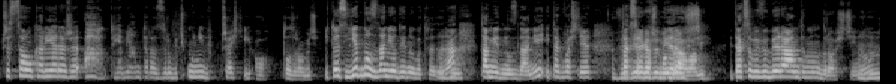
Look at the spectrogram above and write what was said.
przez całą karierę, że a, to ja miałam teraz zrobić unik, przejść i o, to zrobić. I to jest jedno zdanie od jednego trenera, Mhm. tam jedno zdanie i tak właśnie tak sobie Wybierasz wybierałam. mądrości. I tak sobie wybierałam te mądrości. No. Mhm.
